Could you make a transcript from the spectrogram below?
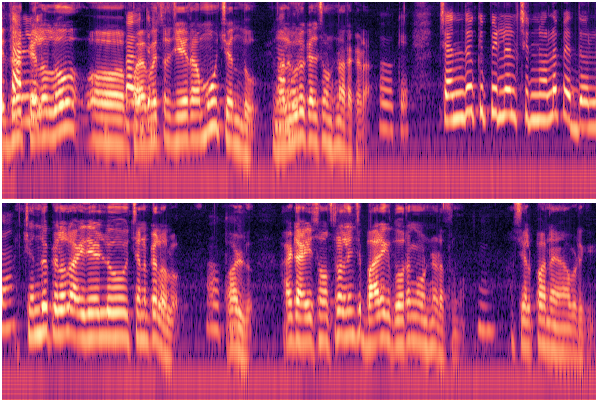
ఇద్దరు పిల్లలు పవిత్ర జయరాము చందు. నలుగురు కలిసి ఉంటున్నారు అక్కడ. ఓకే. చందుకి పిల్లలు చిన్నోళ్ళ పెద్దోళ్ళ? చందు పిల్లలు ఐదేళ్ళు చిన్నపిల్లలు. వాళ్ళు. అంటే ఐదు సంవత్సరాల నుంచి భార్యకి దూరంగా ఉంటున్నాడు అతను. శిల్ప అనే ఆవిడకి.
